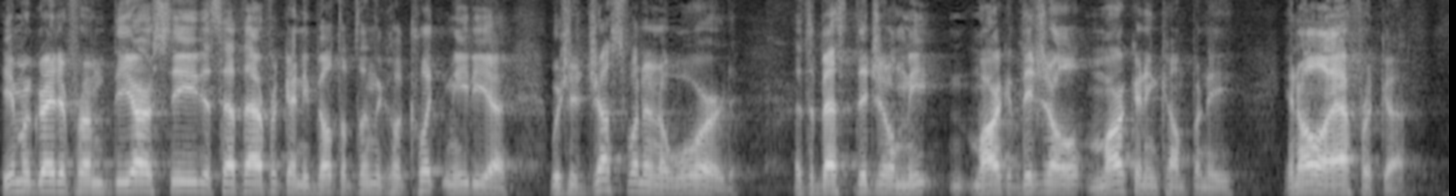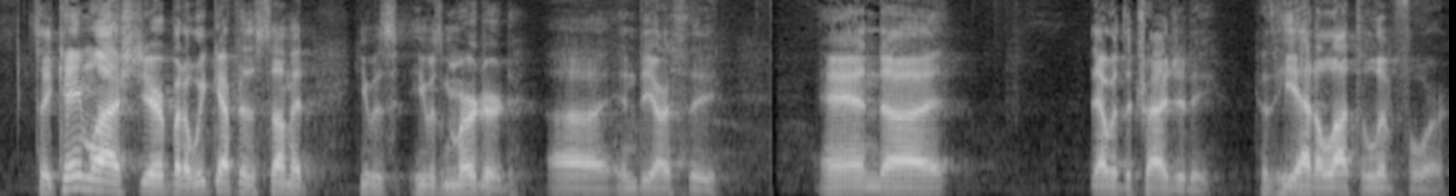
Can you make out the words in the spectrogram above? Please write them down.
He immigrated from DRC to South Africa and he built up something called Click Media, which had just won an award as the best digital, meet, market, digital marketing company in all of Africa. So he came last year, but a week after the summit, he was, he was murdered uh, in DRC. And uh, that was a tragedy because he had a lot to live for.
